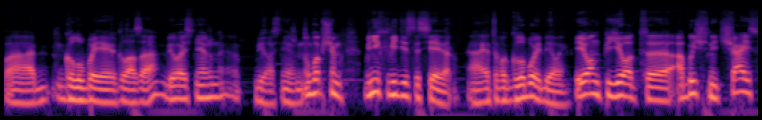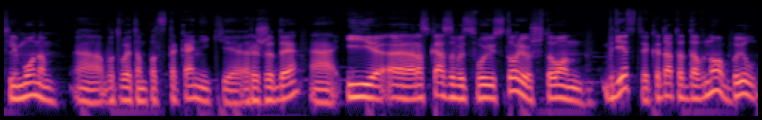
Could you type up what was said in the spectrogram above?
а, голубые глаза белоснежные. белоснежные. Ну, в общем, в них видится север. Это вот голубой-белый. И он пьет а, обычный чай с лимоном вот в этом подстаканнике РЖД а, и а, рассказывает свою историю, что он в детстве когда-то давно был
